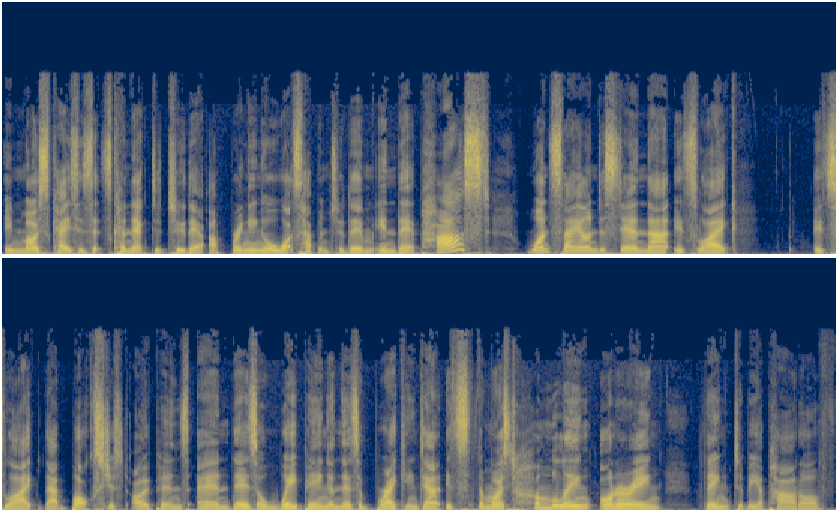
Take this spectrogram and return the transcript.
in most cases it's connected to their upbringing or what's happened to them in their past. Once they understand that, it's like it's like that box just opens and there's a weeping and there's a breaking down. It's the most humbling, honoring thing to be a part of,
